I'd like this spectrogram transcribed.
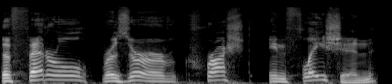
The Federal Reserve crushed inflation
